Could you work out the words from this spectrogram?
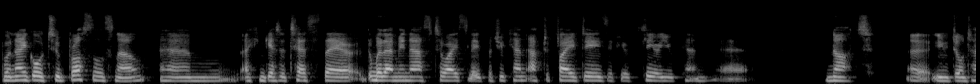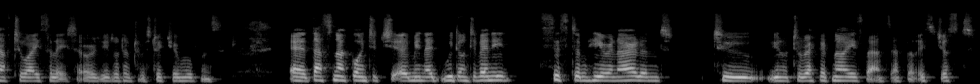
when I go to Brussels now, um, I can get a test there. Well, I'm mean, asked to isolate, but you can after five days, if you're clear, you can uh, not. Uh, you don't have to isolate or you don't have to restrict your movements. Uh, that's not going to. Ch- I mean, I, we don't have any system here in Ireland to you know to recognise that. It's just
